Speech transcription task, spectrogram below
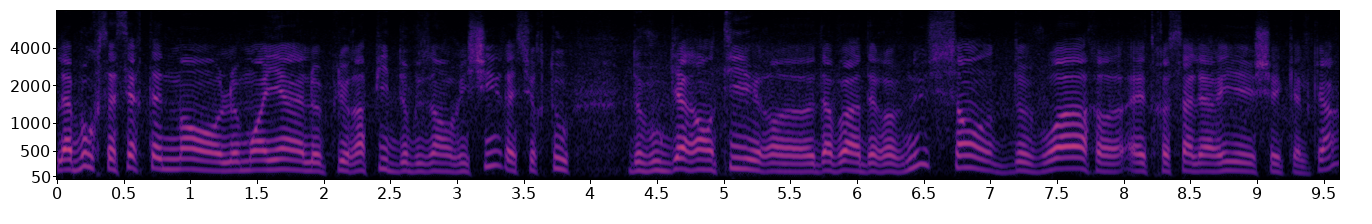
La bourse est certainement le moyen le plus rapide de vous enrichir et surtout de vous garantir euh, d'avoir des revenus sans devoir euh, être salarié chez quelqu'un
